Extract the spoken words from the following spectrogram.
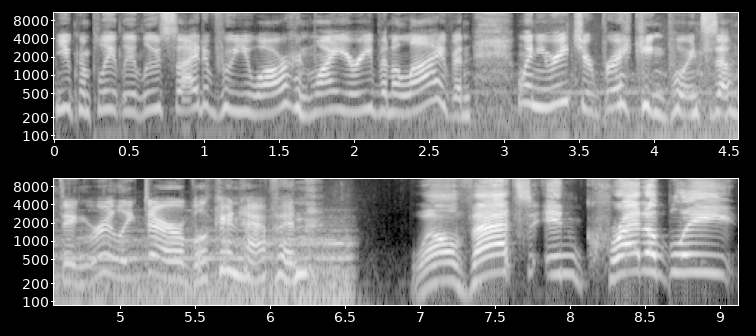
you completely lose sight of who you are and why you're even alive. And when you reach your breaking point, something really terrible can happen. Well, that's incredibly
